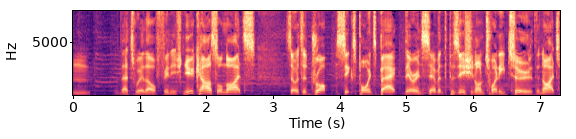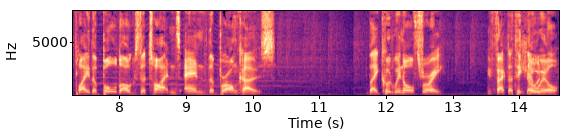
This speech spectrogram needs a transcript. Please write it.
Mm. That's where they'll finish. Newcastle Knights. So it's a drop, six points back. They're in seventh position on 22. The Knights play the Bulldogs, the Titans, and the Broncos. They could win all three. In fact, I think Should. they will.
